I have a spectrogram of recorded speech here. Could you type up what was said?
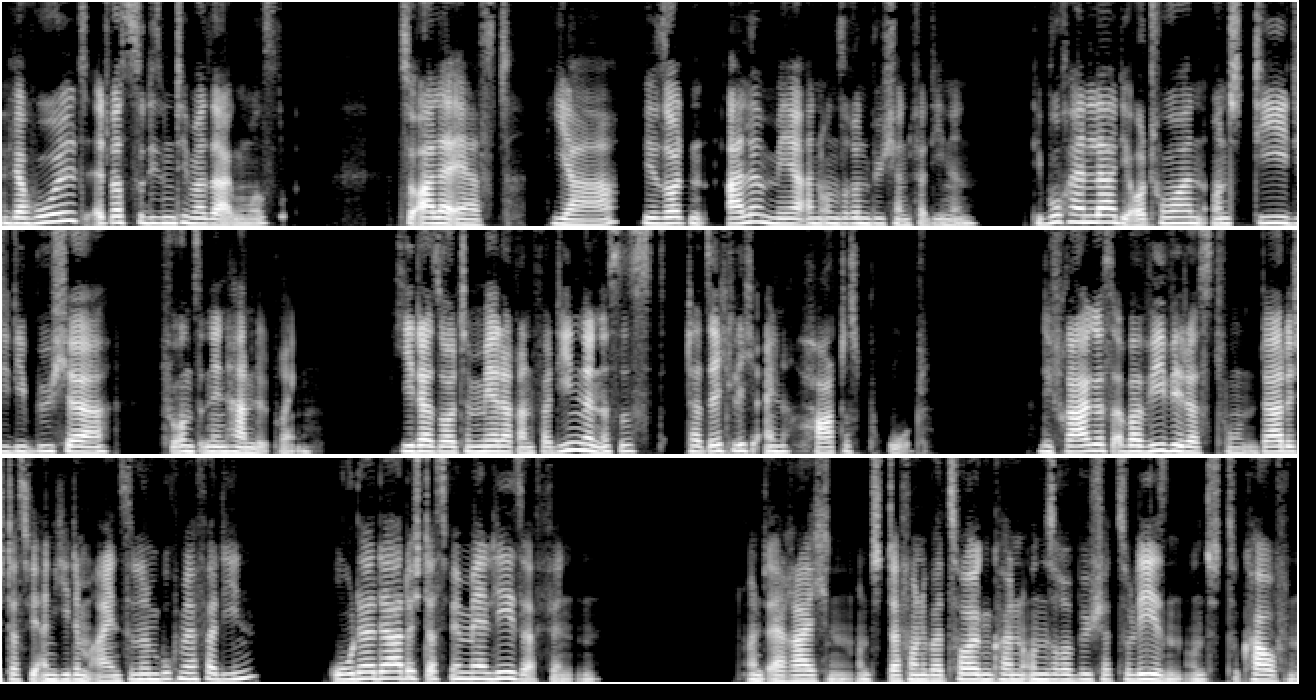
wiederholt etwas zu diesem Thema sagen muss. Zuallererst, ja, wir sollten alle mehr an unseren Büchern verdienen. Die Buchhändler, die Autoren und die, die die Bücher für uns in den Handel bringen. Jeder sollte mehr daran verdienen, denn es ist tatsächlich ein hartes Brot. Die Frage ist aber, wie wir das tun. Dadurch, dass wir an jedem einzelnen Buch mehr verdienen oder dadurch, dass wir mehr Leser finden und erreichen und davon überzeugen können, unsere Bücher zu lesen und zu kaufen.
